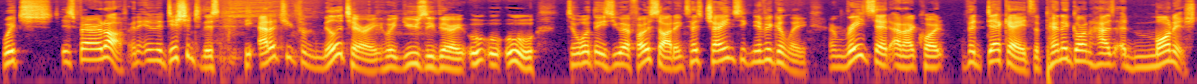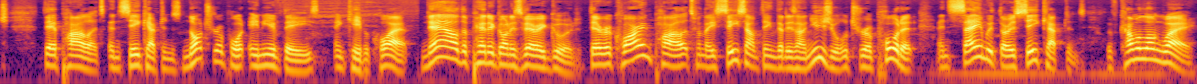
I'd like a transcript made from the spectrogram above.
which is fair enough. And in addition to this, the attitude from the military, who are usually very ooh ooh ooh toward these UFO sightings, has changed significantly. And Reid said, and I quote: "For decades, the Pentagon has admonished their pilots and sea captains not to report any of these and keep it quiet. Now the Pentagon is very good. They're requiring pilots when they see something that is unusual to report it, and same with those sea captains. We've come a long way.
